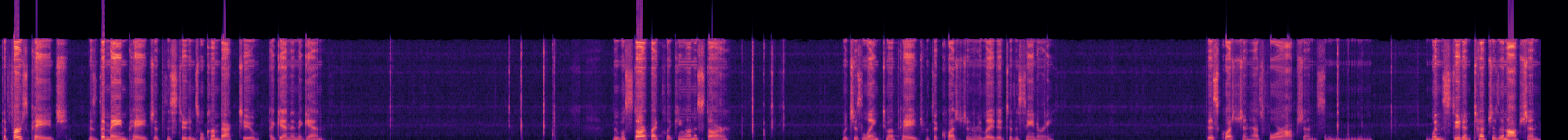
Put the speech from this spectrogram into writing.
The first page is the main page that the students will come back to again and again. We will start by clicking on a star, which is linked to a page with a question related to the scenery. This question has four options. When the student touches an option,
